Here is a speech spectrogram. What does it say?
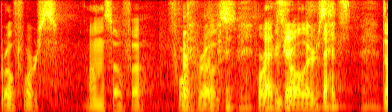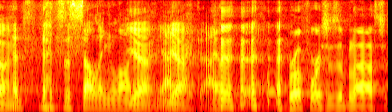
Broforce on the sofa. Four bros, four That's controllers. That's done. That's that's the selling line. Yeah, yeah. I, I, Broforce is a blast.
